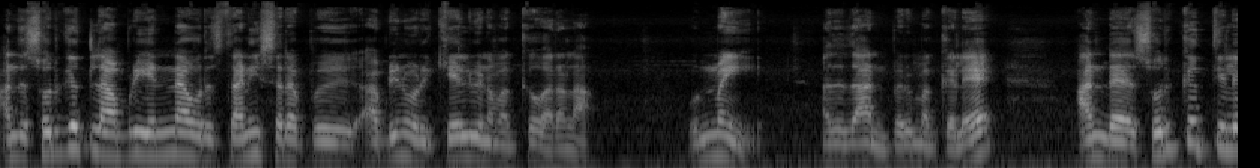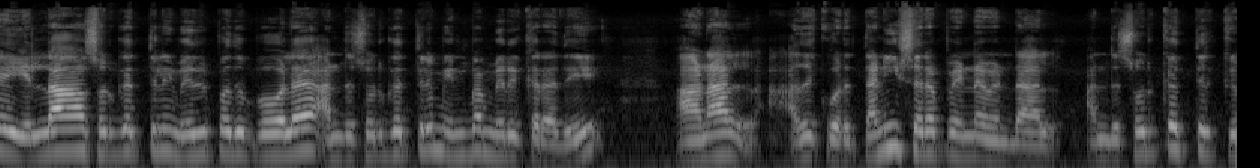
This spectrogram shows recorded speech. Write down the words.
அந்த சொர்க்கத்தில் அப்படி என்ன ஒரு தனி சிறப்பு அப்படின்னு ஒரு கேள்வி நமக்கு வரலாம். உண்மை அதுதான் பெருமக்களே. அந்த சொர்க்கத்திலே எல்லா சொர்க்கத்திலும் இருப்பது போல அந்த சொர்க்கத்திலும் இன்பம் இருக்கிறது. ஆனால் அதுக்கு ஒரு தனி சிறப்பு என்னவென்றால் அந்த சொர்க்கத்திற்கு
